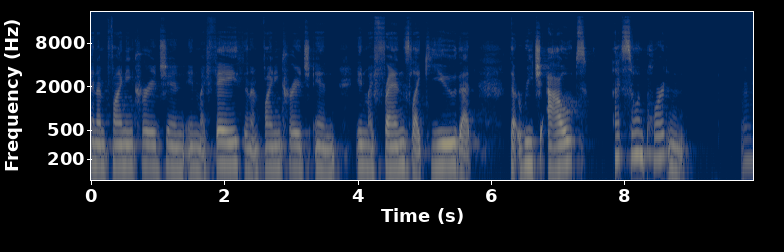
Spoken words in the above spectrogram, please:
and i'm finding courage in in my faith and i'm finding courage in in my friends like you that that reach out. That's so important. Mm.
